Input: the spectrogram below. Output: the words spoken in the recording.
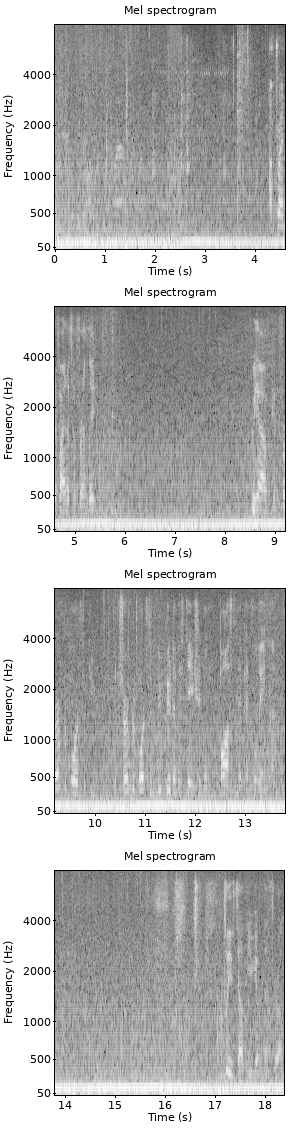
Okay, what we doing? What's the plan? I'm trying to find us a friendly. We have confirmed reports of confirmed reports of nuclear devastation in Boston and Pennsylvania. Please tell me you get what that's from.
